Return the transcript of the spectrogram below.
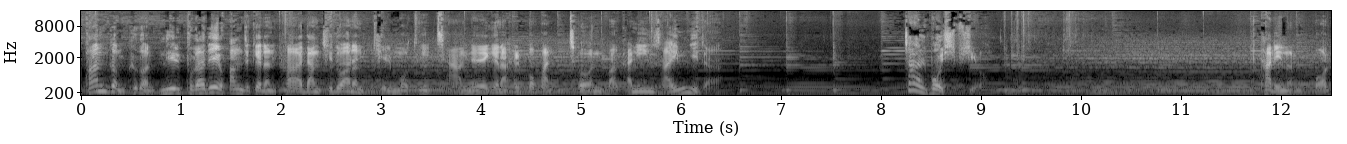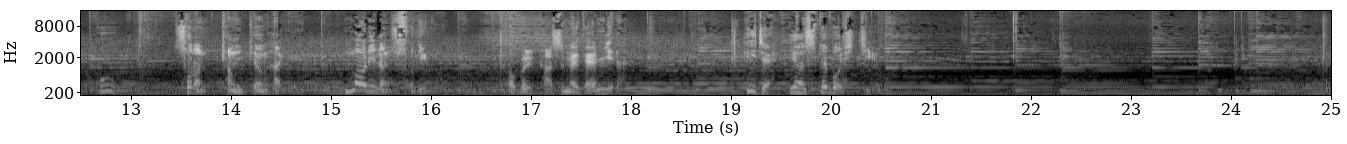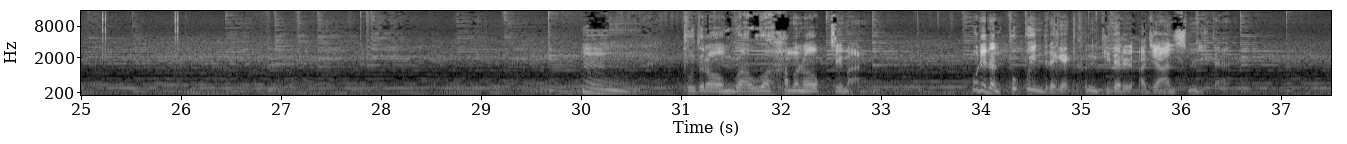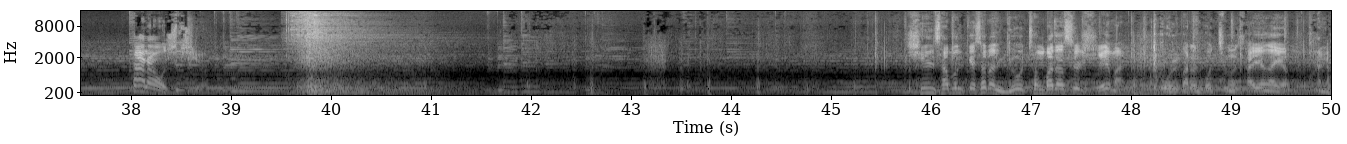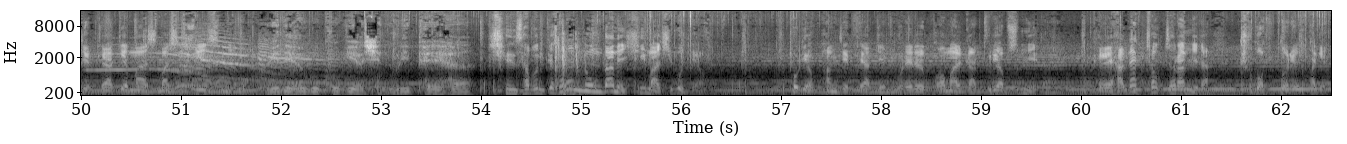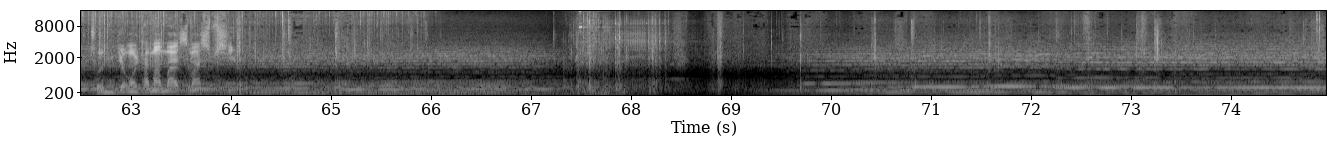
방금 그건 닐프가드의 황제께는 가당치도 않은 길모퉁이 장녀에게나 할 법한 천박한 인사입니다. 잘 보십시오. 다리는 뻗고 손은 평평하게 머리는 숙이고 턱을 가슴에 댑니다. 이제 연습해 보시지요. 음, 부드러움과 우아함은 없지만 우리는 북부인들에게 큰 기대를 하지 않습니다. 따라오십시오. 신사분께서는 요청받았을 시에만 올바른 호칭을 사용하여 황제 폐하께 말씀하실 수 있습니다. 위대하고 고귀하신 우리 폐하 신사분께서는 농담이 심하시군요. 혹여 황제 폐하께 무례를 범할까 두렵습니다. 폐하가 적절합니다. 크고 또렷하게 존경을 담아 말씀하십시오.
